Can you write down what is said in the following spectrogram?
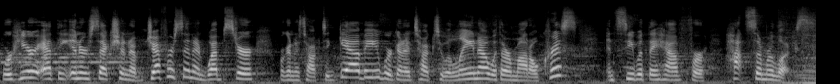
We're here at the intersection of Jefferson and Webster. We're going to talk to Gabby, we're going to talk to Elena with our model Chris, and see what they have for hot summer looks.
